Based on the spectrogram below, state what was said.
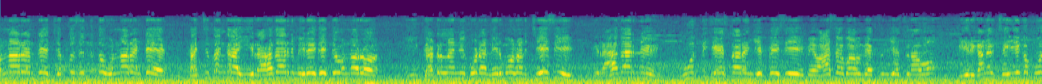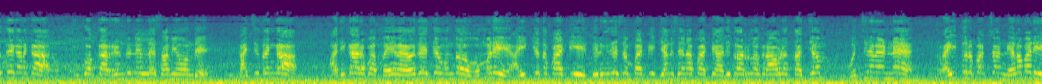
ఉన్నారంటే చిత్తశుద్ధితో ఉన్నారంటే ఖచ్చితంగా ఈ రహదారిని మీరు ఏదైతే ఉన్నారో ఈ ఘటనలన్నీ కూడా నిర్మూలన చేసి ఈ రహదారిని పూర్తి చేస్తారని చెప్పేసి మేము ఆశాభావం వ్యక్తం చేస్తున్నాము. మీరు కనుక చెయ్యకపోతే కనుక ఇంకొక రెండు నెలల సమయం ఉంది. ఖచ్చితంగా అధికార ప- మేము ఏదైతే ఉందో ఉమ్మడి ఐక్యత party Telugu Desam party Janasena party అధికారంలోకి రావడం తథ్యం వచ్చిన వెంటనే రైతుల పక్షం నిలబడి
